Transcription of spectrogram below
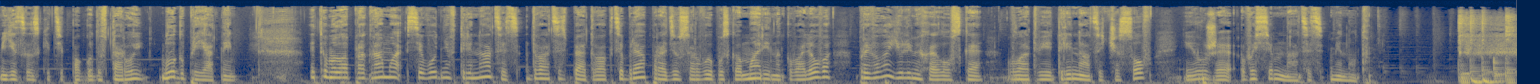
Медицинский тип погоды второй благоприятный. Это была программа «Сегодня в 13». 25 октября продюсер выпуска Марина Ковалева провела Юлия Михайловская. В Латвии 13 часов и уже 18 минут.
